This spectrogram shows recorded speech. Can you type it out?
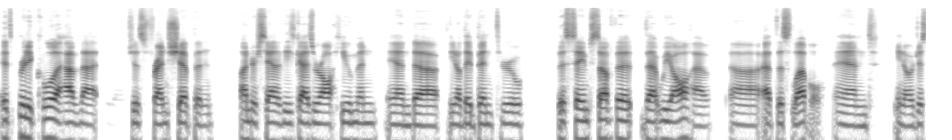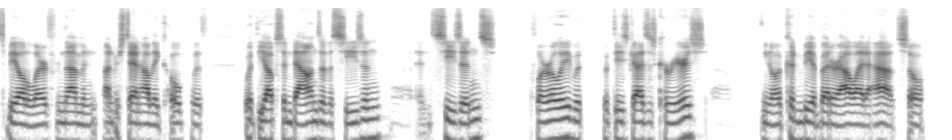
it's pretty cool to have that, you know, just friendship and understand that these guys are all human and uh, you know they've been through the same stuff that that we all have uh, at this level. And you know, just to be able to learn from them and understand how they cope with with the ups and downs of a season uh, and seasons plurally with with these guys' careers, you know, it couldn't be a better ally to have. So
